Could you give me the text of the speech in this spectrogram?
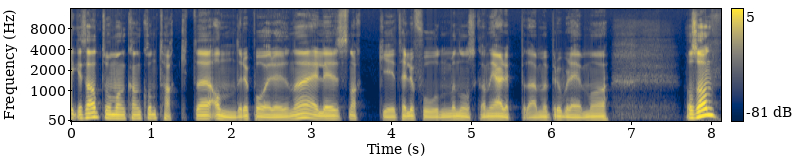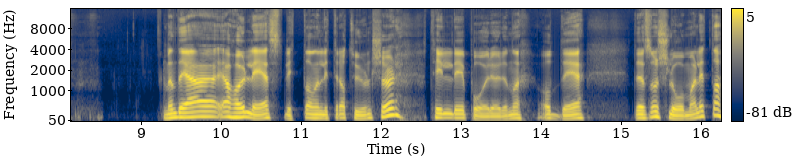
ikke sant, hvor man kan kontakte andre pårørende, eller snakke i telefonen med noen som kan hjelpe deg med problemet og, og sånn. Men det jeg, jeg har jo lest litt av den litteraturen sjøl, til de pårørende, og det, det som slår meg litt, da,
